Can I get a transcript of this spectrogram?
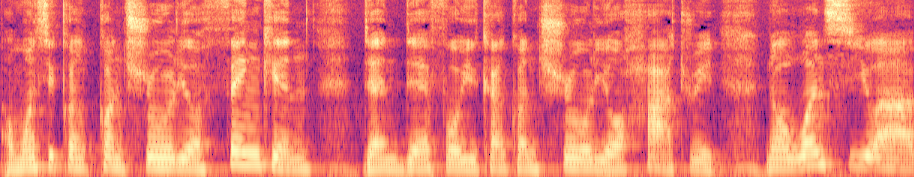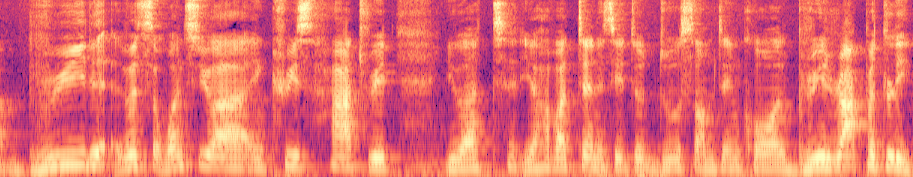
And once you can control your thinking, then therefore you can control your heart rate. Now, once you are breathing, once you are increased heart rate, you are t- you have a tendency to do something called breathe rapidly.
